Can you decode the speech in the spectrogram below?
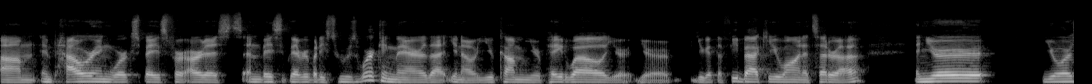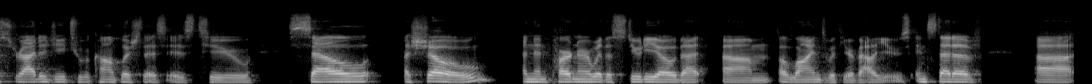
um, empowering workspace for artists and basically everybody who's working there that you know you come you're paid well you're you're you get the feedback you want etc and your your strategy to accomplish this is to sell a show and then partner with a studio that um, aligns with your values instead of uh,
